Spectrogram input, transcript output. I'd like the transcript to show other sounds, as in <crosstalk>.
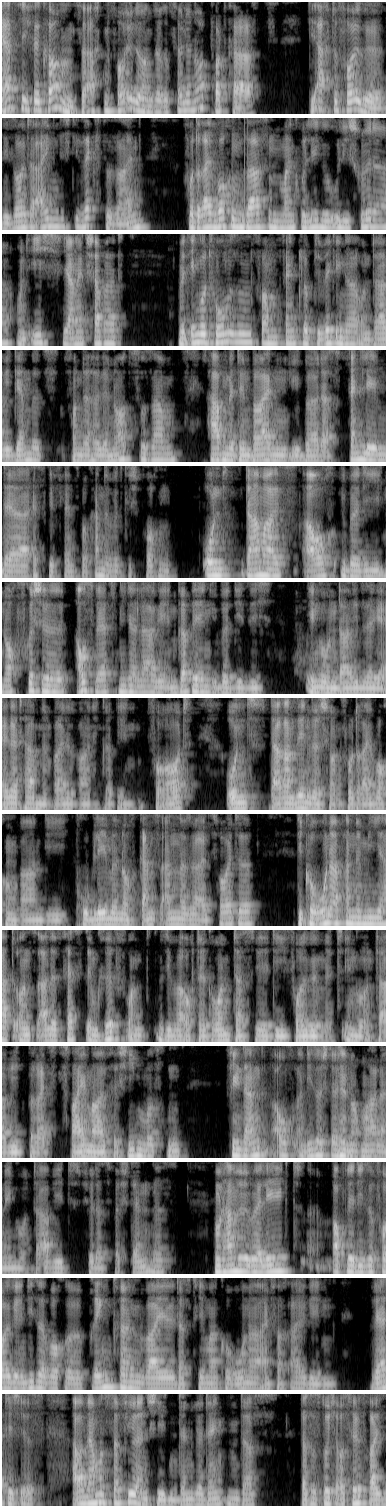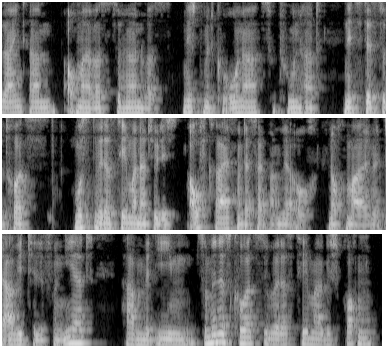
Herzlich willkommen zur achten Folge unseres Hölle Nord Podcasts. Die achte Folge, sie sollte eigentlich die sechste sein. Vor drei Wochen saßen mein Kollege Uli Schröder und ich, Janek Schabbert, mit Ingo Thomsen vom Fanclub Die Wikinger und David Gembitz von der Hölle Nord zusammen, haben mit den beiden über das Fanleben der SG Flensburg-Handewitt gesprochen und damals auch über die noch frische Auswärtsniederlage in Göppingen, über die sich Ingo und David sehr geärgert haben, denn beide waren in Göppingen vor Ort. Und daran sehen wir schon, vor drei Wochen waren die Probleme noch ganz andere als heute. Die Corona-Pandemie hat uns alle fest im Griff und sie war auch der Grund, dass wir die Folge mit Ingo und David bereits zweimal verschieben mussten. Vielen Dank auch an dieser Stelle nochmal an Ingo und David für das Verständnis. Nun haben wir überlegt, ob wir diese Folge in dieser Woche bringen können, weil das Thema Corona einfach allgegenwärtig wertig ist. Aber wir haben uns dafür entschieden, denn wir denken, dass, dass es durchaus hilfreich sein kann, auch mal was zu hören, was nicht mit Corona zu tun hat. Nichtsdestotrotz mussten wir das Thema natürlich aufgreifen und deshalb haben wir auch nochmal mit David telefoniert, haben mit ihm zumindest kurz über das Thema gesprochen.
